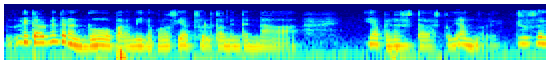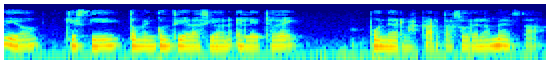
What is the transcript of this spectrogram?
literalmente era nuevo para mí, no conocía absolutamente nada y apenas estaba estudiándole. Sucedió que sí tomé en consideración el hecho de poner las cartas sobre la mesa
